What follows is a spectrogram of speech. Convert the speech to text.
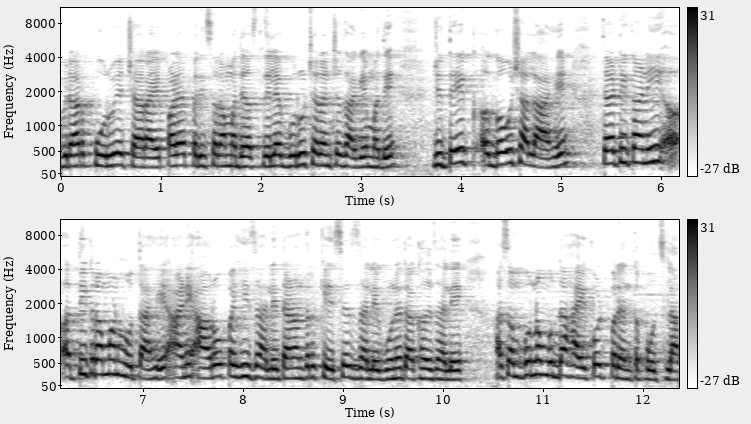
विरार पूर्वेच्या रायपाड्या परिसरामध्ये असलेल्या गुरुचरणच्या जागेमध्ये जिथे एक गौशाला आहे त्या ठिकाणी अतिक्रमण होत आहे आणि आरोपही झाले त्यानंतर केसेस झाले गुन्हे दाखल झाले हा संपूर्ण मुद्दा हायकोर्टपर्यंत पोहोचला.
